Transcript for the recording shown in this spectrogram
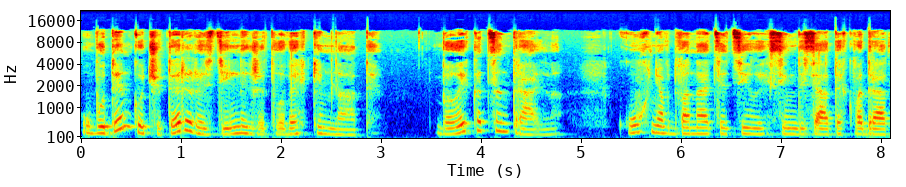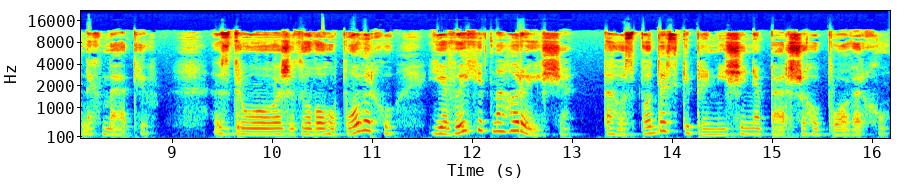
У будинку чотири роздільних житлових кімнати. Велика центральна, кухня в 12,7 квадратних метрів. З другого житлового поверху є вихід на горище та господарські приміщення першого поверху.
